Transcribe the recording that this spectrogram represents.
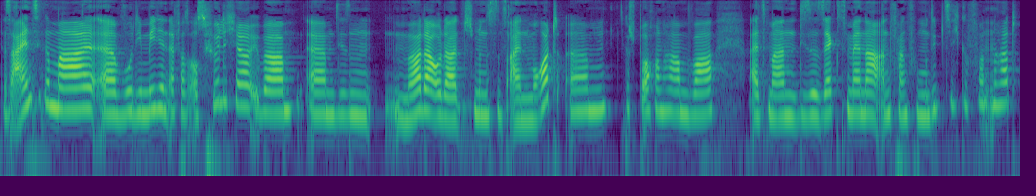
Das einzige Mal, äh, wo die Medien etwas ausführlicher über ähm, diesen Mörder oder zumindest einen Mord ähm, gesprochen haben, war, als man diese sechs Männer Anfang 75 gefunden hat,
